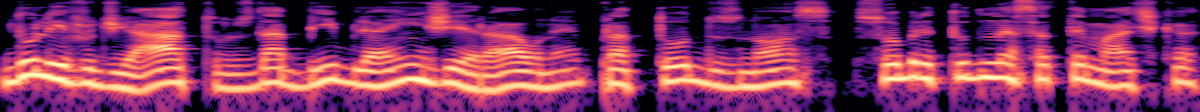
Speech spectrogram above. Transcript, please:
do livro de Atos, da Bíblia em geral, né, para todos nós, sobretudo nessa temática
